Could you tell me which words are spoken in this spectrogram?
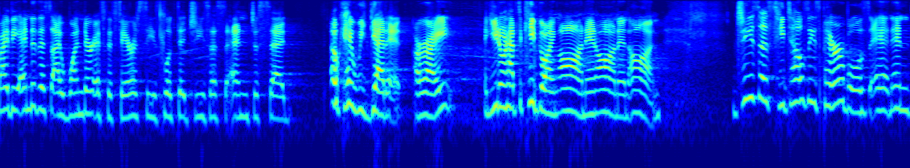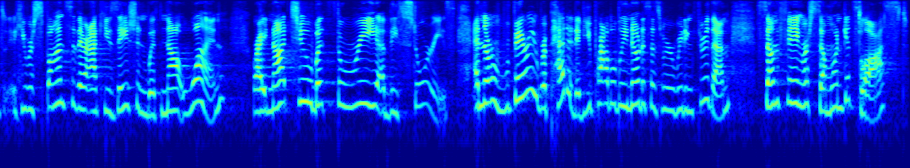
By the end of this, I wonder if the Pharisees looked at Jesus and just said, Okay, we get it, all right? You don't have to keep going on and on and on. Jesus, he tells these parables and, and he responds to their accusation with not one, right? Not two, but three of these stories. And they're very repetitive. You probably noticed as we were reading through them something or someone gets lost,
